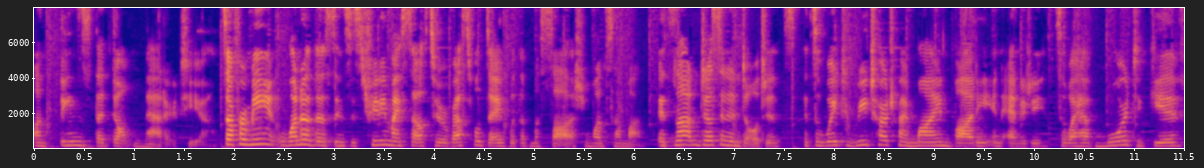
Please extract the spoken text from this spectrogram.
on things that don't matter to you. So for me, one of those things is treating myself to a restful day with a massage once a month. It's not just an indulgence, it's a way to recharge my mind, body, and energy so I have more to give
